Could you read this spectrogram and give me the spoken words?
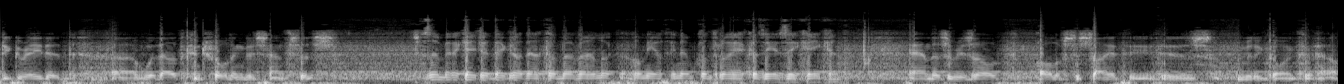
degraded uh, without controlling their senses. És az emberek egyre amiatt, hogy nem kontrollálják az érzékeiket. And as a result, all of society is really going to hell.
